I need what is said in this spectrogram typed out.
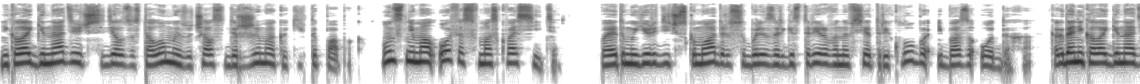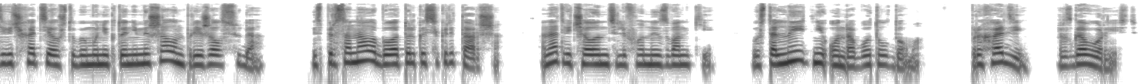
Николай Геннадьевич сидел за столом и изучал содержимое каких-то папок. Он снимал офис в Москва-Сити. По этому юридическому адресу были зарегистрированы все три клуба и база отдыха. Когда Николай Геннадьевич хотел, чтобы ему никто не мешал, он приезжал сюда. Из персонала была только секретарша. Она отвечала на телефонные звонки. В остальные дни он работал дома. «Проходи, разговор есть».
